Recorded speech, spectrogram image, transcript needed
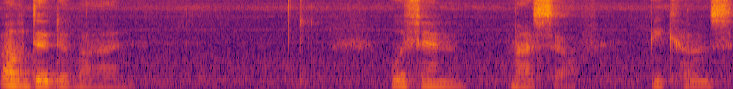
of the divine within myself because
